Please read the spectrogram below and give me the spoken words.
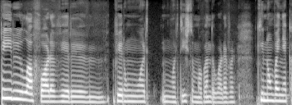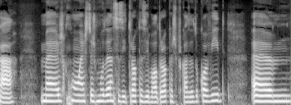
para ir lá fora ver, ver um, um artista, uma banda, whatever, que não venha cá, mas com estas mudanças e trocas e baldrocas por causa do Covid, um,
